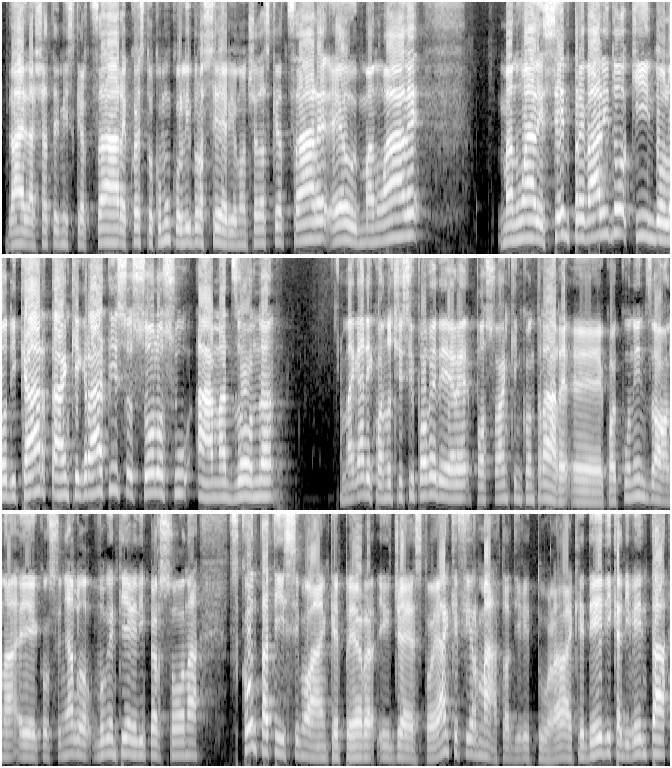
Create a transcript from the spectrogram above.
Dai, lasciatemi scherzare, questo comunque è un libro serio, non c'è da scherzare, è un manuale, manuale sempre valido, Kindle di carta, anche gratis, solo su Amazon. Magari quando ci si può vedere posso anche incontrare eh, qualcuno in zona e consegnarlo volentieri di persona scontatissimo anche per il gesto e anche firmato addirittura, eh, che dedica diventa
